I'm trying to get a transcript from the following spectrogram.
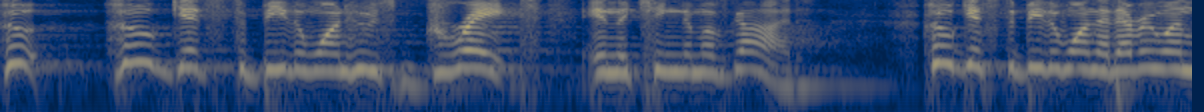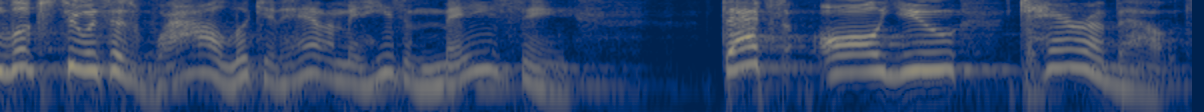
Who, who gets to be the one who's great in the kingdom of God? Who gets to be the one that everyone looks to and says, wow, look at him? I mean, he's amazing. That's all you care about.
